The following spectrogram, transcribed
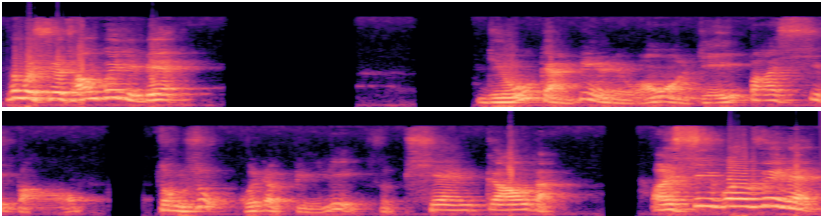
那么血常规里边，流感病人往往淋巴细胞总数或者比例是偏高的。而新冠肺炎呢，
